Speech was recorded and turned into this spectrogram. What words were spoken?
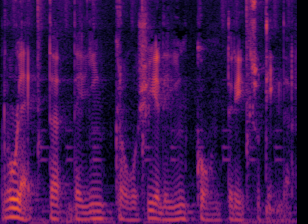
roulette degli incroci e degli incontri su Tinder.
